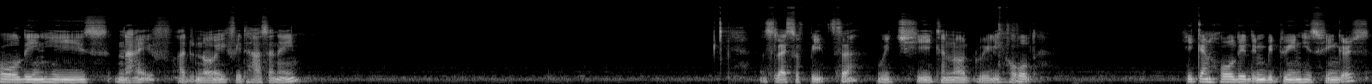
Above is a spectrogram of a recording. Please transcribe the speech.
holding his knife. I don't know if it has a name. A slice of pizza, which he cannot really hold. He can hold it in between his fingers.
